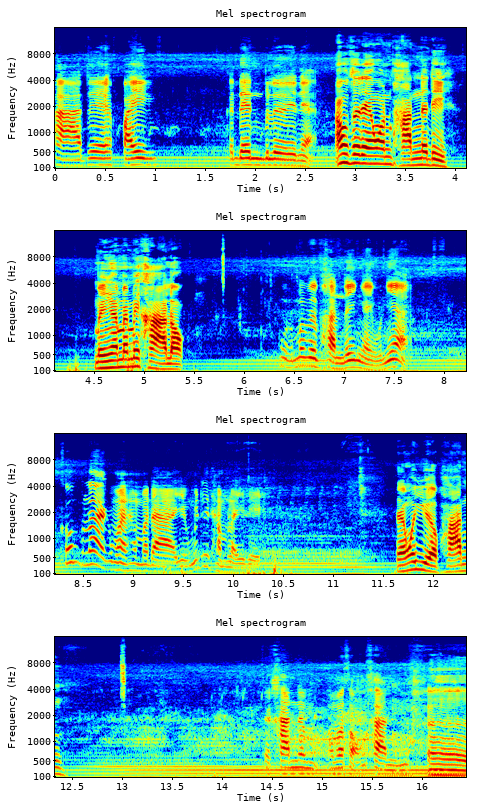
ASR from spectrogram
ขาดเลยไปกระเด็นไปเลยเนี่ย เอาแสดงวันพันนะดิ ไม่งั้นมันไม่ขาดหรอกโอ้โหมันไปพันได้ไงวะเนี่ย ก็ลากมาธรรมดา ยังไม่ได้ทำอะไรเลย แสดงว่าเหยื่อพัน แต่คันน่ะเอามาสองคัน เออ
